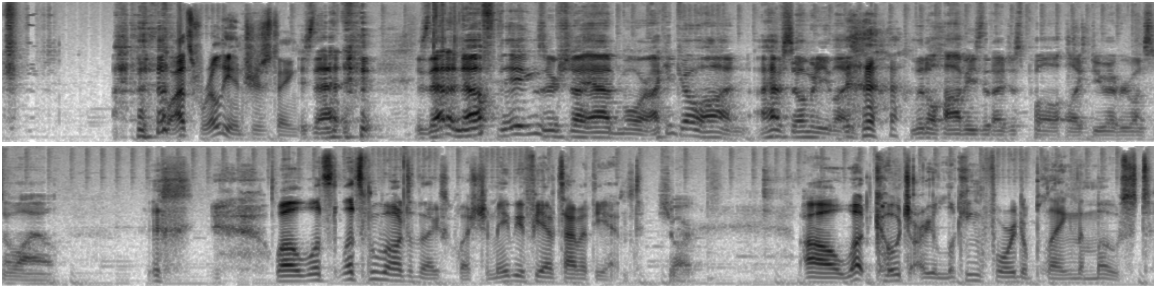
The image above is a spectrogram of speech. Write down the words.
well, that's really interesting. is that is that enough things, or should I add more? I could go on. I have so many like little hobbies that I just pull like do every once in a while. well, let's let's move on to the next question. Maybe if you have time at the end. Sure. Uh, what coach are you looking forward to playing the most?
